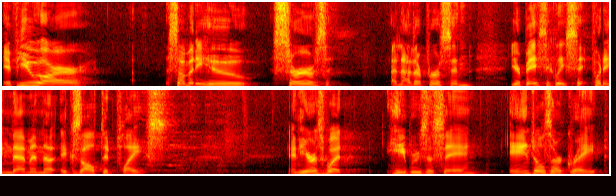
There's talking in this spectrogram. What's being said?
If you are somebody who serves another person, you're basically putting them in the exalted place. And here's what Hebrews is saying angels are great,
